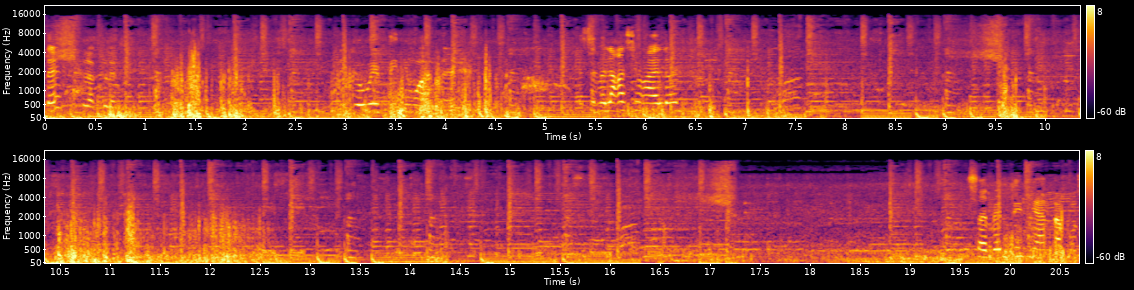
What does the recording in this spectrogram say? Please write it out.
water? Look, look. Nag-wave din yung water. Kasi malakas yung alon. Seventeen yan, tapos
